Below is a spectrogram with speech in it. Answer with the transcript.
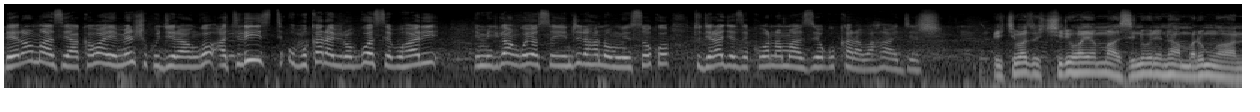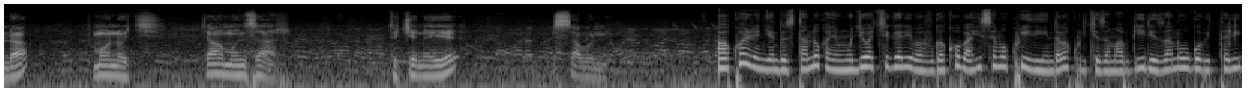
Rero amazi yakabaye menshi kugira ngo at least ubukarabiro bwose buhari imiryango yose yinjira hano mu isoko tugerageze kubona amazi yo gukaraba ahagije. Ikibazo kiriho aya mazi n'ubundi ntamara umwanda mu ntoki cyangwa mu nzara. Dukeneye isabune. Abakorera ingendo zitandukanye mu mujyi wa kigali bavuga ko bahisemo kwirinda bakurikiza amabwiriza n'ubwo bitari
